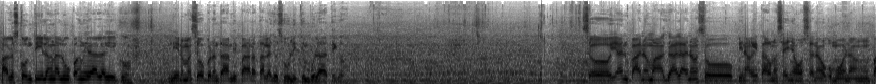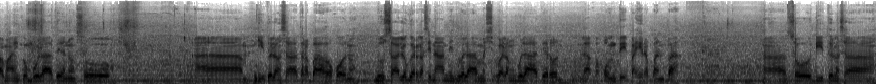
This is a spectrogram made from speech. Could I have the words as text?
Halos konti lang na lupang nilalagay ko. Hindi naman sobrang dami para talaga sulit yung bulate ko. So, yan, paano mga gala, no? So, pinakita ko na sa inyo kung saan ako kumuha ng pamain kong bulate, no? So, ah, dito lang sa trabaho ko, no? Doon sa lugar kasi namin, wala, walang bulate ron. Wala pa konti, pahirapan pa. Ah, so, dito lang sa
